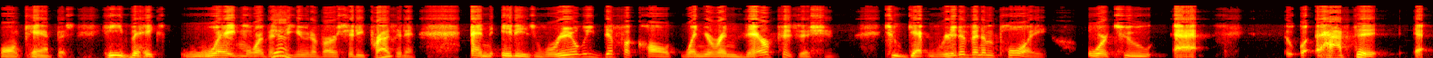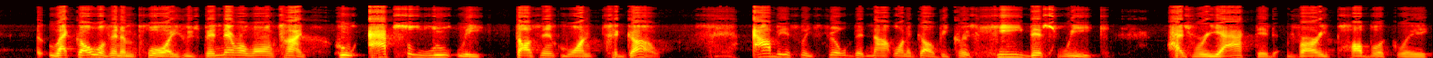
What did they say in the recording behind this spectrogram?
on campus. He makes way more than yeah. the university president. And it is really difficult when you're in their position to get rid of an employee or to uh, have to uh, let go of an employee who's been there a long time who absolutely doesn't want to go. Obviously, Phil did not want to go because he this week has reacted very publicly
